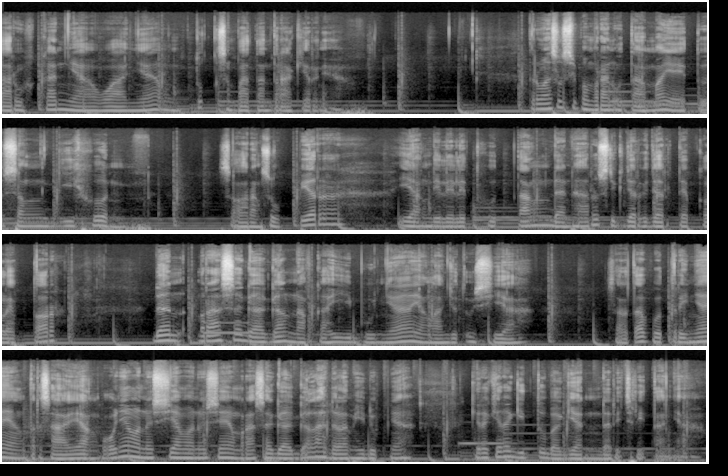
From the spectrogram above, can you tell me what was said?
mempertaruhkan nyawanya untuk kesempatan terakhirnya. Termasuk si pemeran utama yaitu Song Gi Hun, seorang supir yang dililit hutang dan harus dikejar-kejar debt collector dan merasa gagal menafkahi ibunya yang lanjut usia serta putrinya yang tersayang pokoknya manusia-manusia yang merasa gagal lah dalam hidupnya kira-kira gitu bagian dari ceritanya.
